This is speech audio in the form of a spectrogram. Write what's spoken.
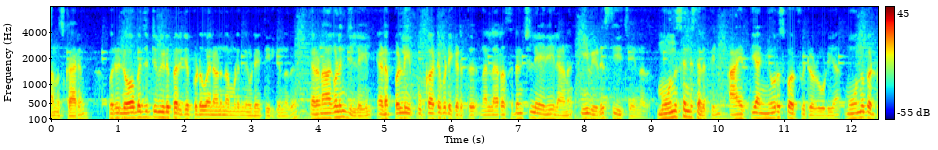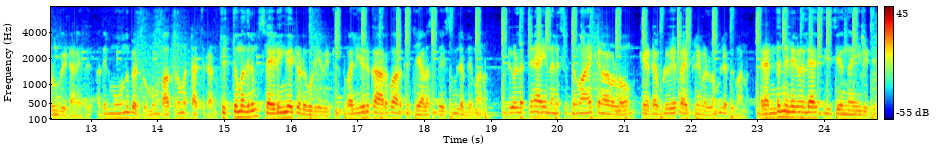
നമസ്കാരം. ഒരു ലോ ബജറ്റ് വീട് പരിചയപ്പെടുവാനാണ് നമ്മൾ ഇന്ന് ഇവിടെ എത്തിയിരിക്കുന്നത്. എറണാകുളം ജില്ലയിൽ എടപ്പള്ളി പൂക്കാട്ടുപടിക്കടുത്ത് നല്ല റെസിഡൻഷ്യൽ ഏരിയയിലാണ് ഈ വീട് സ്ഥിതി ചെയ്യുന്നത്. മൂന്ന് സെന്റ് സ്ഥലത്തിൽ ആയിരത്തി അഞ്ഞൂറ് സ്ക്വയർ ഫീറ്റോട് കൂടിയ മൂന്ന് ബെഡ്റൂം വീടാണിത്. അതിൽ മൂന്ന് ബെഡ്റൂമും ബാത്റൂം അറ്റാച്ച്ഡ് ആണ്. ചുറ്റുമതിലും സ്ലൈഡിംഗ് ഗേറ്റോട് കൂടിയ വീട്ടിൽ വലിയൊരു കാർ പാർക്ക് ചെയ്യാനുള്ള സ്പേസും ലഭ്യമാണ്. കുടിവെള്ളത്തിനായി നല്ല ശുദ്ധമായ കിണർ വെള്ളവും കെ ഡബ്ല്യു എ പൈപ്പ് ലൈൻ വെള്ളവും ലഭ്യമാണ്. രണ്ട് നിലകളിലായി സ്ഥിതി ചെയ്യുന്ന ഈ വീട്ടിൽ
